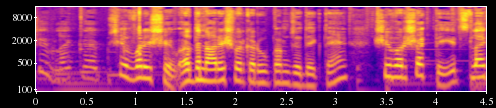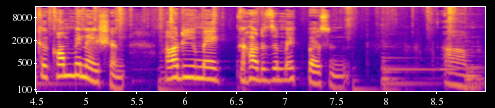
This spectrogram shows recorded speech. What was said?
Shiva like Shiva वर इज शिव अर्धनारीश्वर का रूप हम जो देखते हैं शिव और Shakti it's like a combination how do you make how does make person um,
